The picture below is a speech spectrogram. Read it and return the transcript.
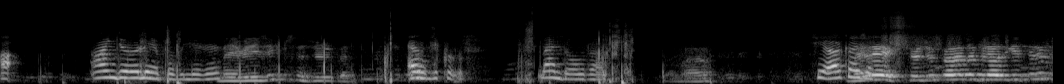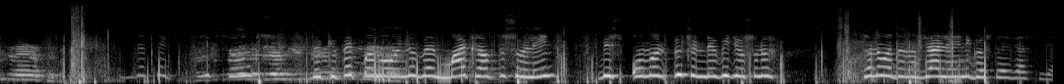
A- Anca öyle yapabiliriz. meyve yiyecek misiniz çocuklar? azıcık olur. Ben de olur abi. Tamam. Şey arkadaşlar Melek çocuklara da biraz getirir misin hayatım? bize tek Six Songs ve köpek balığı oyunu ve Minecraft'ı söyleyin. Biz onun üçünde videosunu tanımadığınız yerlerini göstereceğiz size.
